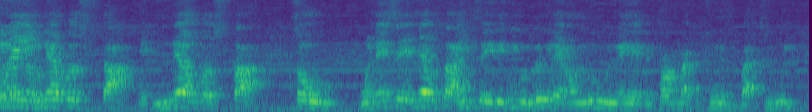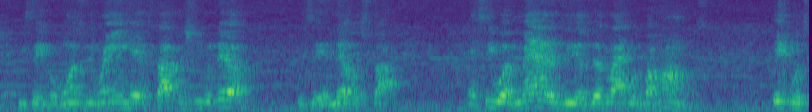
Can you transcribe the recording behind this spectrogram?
ain't rain never stopped. It never stopped. So when they said it never stopped, he said that we were looking at on the news and they had been talking about Katrina for about two weeks. He said, but once the rain had stopped and she was there, he said it never stopped. And see what matters is just like with Bahamas, it was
